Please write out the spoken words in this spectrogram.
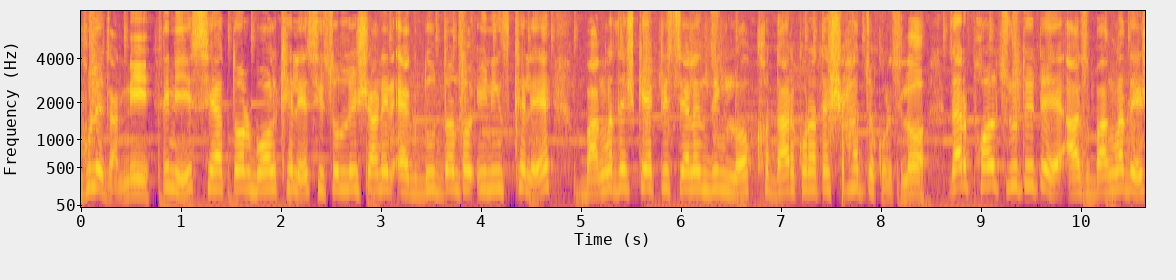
ভুলে যাননি। তিনি ছিয়াত্তর বল খেলে ছিচল্লিশ রানের এক দুর্দান্ত ইনিংস খেলে বাংলাদেশকে একটি চ্যালেঞ্জিং লক্ষ্য দাঁড় করাতে সাহায্য করেছিল, যার ফলশ্রুতিতে আজ বাংলাদেশ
